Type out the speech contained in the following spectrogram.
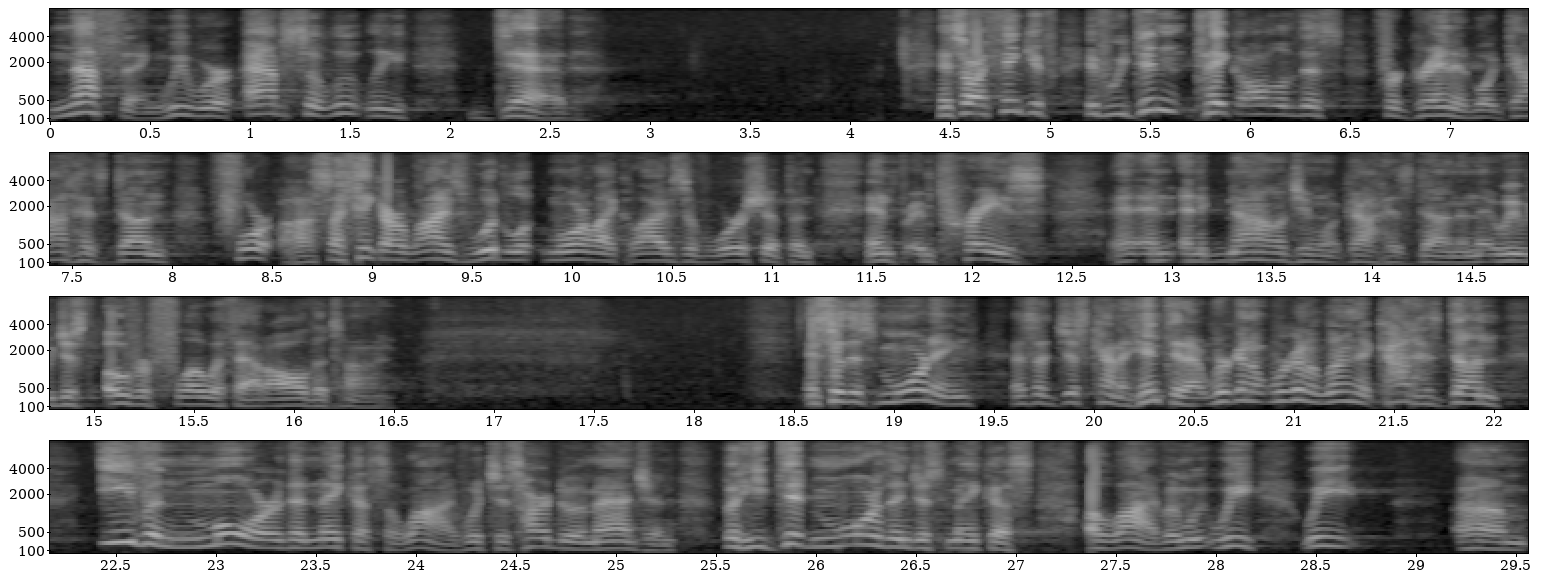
nothing. We were absolutely dead. And so I think if, if we didn't take all of this for granted, what God has done for us, I think our lives would look more like lives of worship and, and, and praise and, and acknowledging what God has done, and that we would just overflow with that all the time. And so this morning, as I just kind of hinted at, we're going we're gonna learn that God has done even more than make us alive, which is hard to imagine, but he did more than just make us alive. And we, we, we um,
